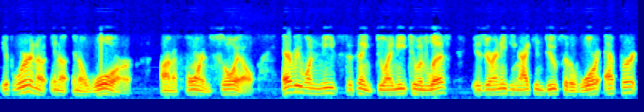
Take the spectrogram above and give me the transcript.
if we're in a in a in a war on a foreign soil, everyone needs to think, do I need to enlist? Is there anything I can do for the war effort?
